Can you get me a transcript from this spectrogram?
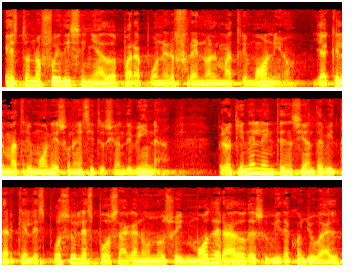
esto no fue diseñado para poner freno al matrimonio, ya que el matrimonio es una institución divina, pero tiene la intención de evitar que el esposo y la esposa hagan un uso inmoderado de su vida conyugal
